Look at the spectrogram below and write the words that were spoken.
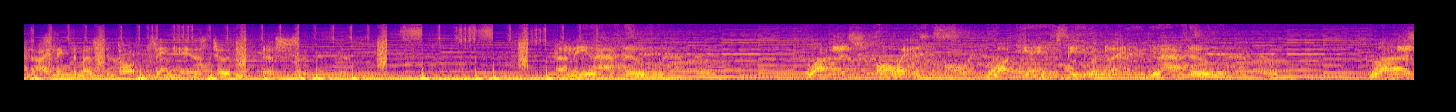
And I think the most important thing is to admit this. Only you have to watch always what games people are playing. You have to watch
